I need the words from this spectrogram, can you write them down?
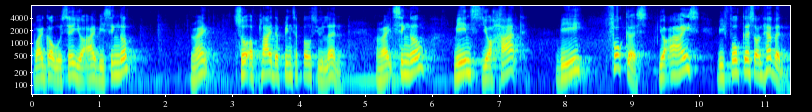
why God would say your eye be single? Right? So apply the principles you learn. All right? Single means your heart be focused. Your eyes be focused on heaven.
